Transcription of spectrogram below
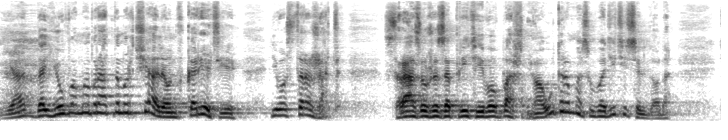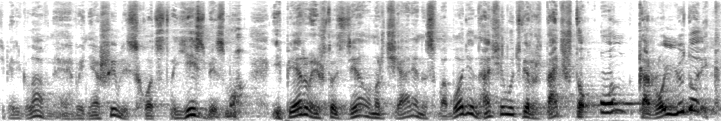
Я даю вам обратно Марчаля. Он в карете. Его сторожат. Сразу же заприте его в башню, а утром освободите Сельдона. Теперь главное, вы не ошиблись, сходство есть Безмо. И первое, что сделал Марчаля на свободе, начал утверждать, что он король Людовик.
